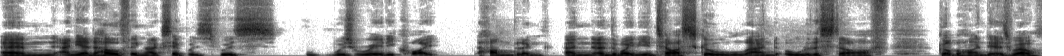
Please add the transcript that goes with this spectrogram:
Um, and yeah, the whole thing, like I said, was was was really quite humbling, and and the way the entire school and all of the staff got behind it as well.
